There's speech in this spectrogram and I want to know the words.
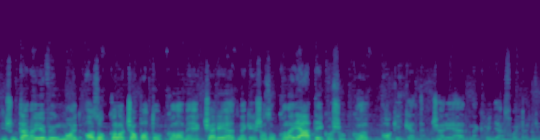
és utána jövünk majd azokkal a csapatokkal, amelyek cserélhetnek, és azokkal a játékosokkal, akiket cserélhetnek. Mindjárt folytatjuk.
